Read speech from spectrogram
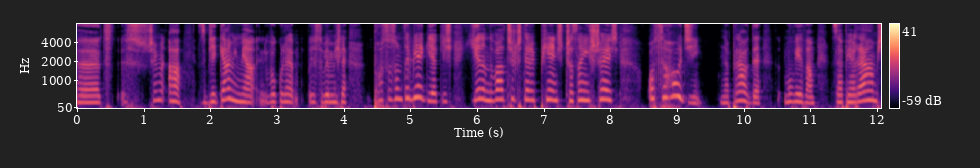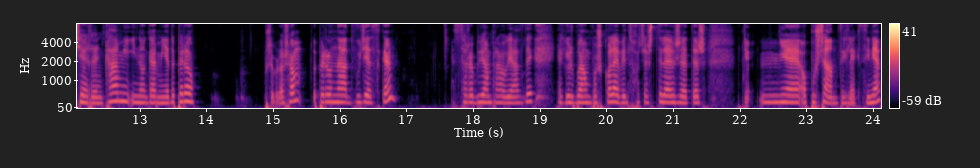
E, z czym? A, z biegami miała, w ogóle ja sobie myślę, po co są te biegi? Jakieś 1, 2, 3, 4, 5, czasami 6. O co chodzi? Naprawdę, mówię wam, zapierałam się rękami i nogami. Ja dopiero, przepraszam, dopiero na dwudziestkę co robiłam prawo jazdy, jak już byłam po szkole, więc chociaż tyle, że też nie, nie opuszczałam tych lekcji, nie?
